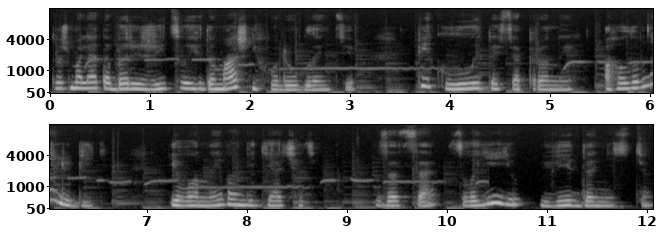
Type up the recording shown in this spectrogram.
Тож, малята, бережіть своїх домашніх улюбленців, піклуйтеся про них, а головне любіть, і вони вам віддячать за це своєю відданістю.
